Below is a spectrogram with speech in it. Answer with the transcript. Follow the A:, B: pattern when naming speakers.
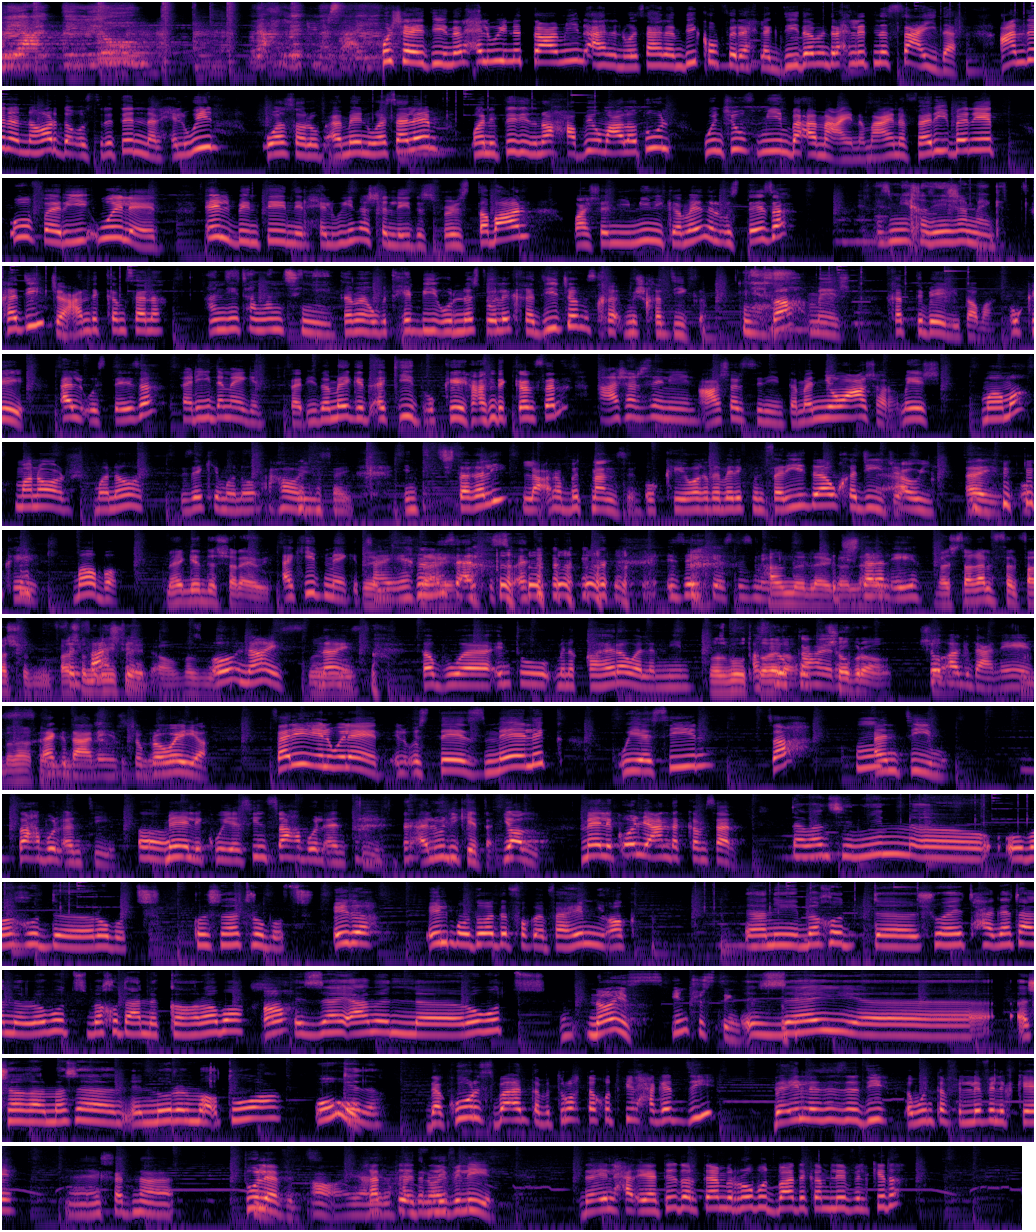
A: ويعدي اليوم رحلتنا سعيدة.
B: مشاهدينا الحلوين الطعمين أهلا وسهلا بيكم في رحلة جديدة من رحلتنا السعيدة. عندنا النهارده أسرتنا الحلوين وصلوا بأمان وسلام وهنبتدي نرحب بيهم على طول ونشوف مين بقى معانا. معانا فريق بنات وفريق ولاد. البنتين الحلوين عشان ladies first طبعا وعشان يميني كمان الأستاذة
C: اسمي خديجة ماجد.
B: خديجة عندك كام سنة؟
C: عندي 8 سنين.
B: تمام وبتحبي والناس تقول لك خديجة مش خ... مش خديجة. صح؟ ماشي. خدت بالي طبعا. okay. الأستاذة؟
C: فريدة ماجد.
B: فريدة ماجد أكيد. okay. عندك كام سنة؟
C: 10 سنين.
B: 10 سنين. 8 و10 ماشي. ماما؟
D: منار.
B: منار. ازيك يا منار
D: hi ازيك
B: انت بتشتغلي؟
D: لا ربة منزل.
B: okay واخدة بالك من فريدة وخديجة.
D: قوي
B: أيوه okay. بابا.
E: ماجد الشرقاوي.
B: أكيد ماجد صحيح. أنا ليه
E: صحيح.
B: سألت السؤال. ازيك يا أستاذ ماجد؟
E: الحمد لله
B: بتشتغل. إيه؟
E: بشتغل في ال fashion
B: fashion؟
E: retail. أه مظبوط.
B: أوه
E: nice.
B: nice. طب وأنتوا من القاهرة ولا منين؟
E: مظبوط القاهرة. شبرا.
B: شو
E: شبرا.
B: أجدع ناس. أجدع ناس شبراوية. فريق الولاد الأستاذ مالك وياسين صح. أنتيمو. صاحبه الانتيم.
C: آه.
B: مالك وياسين صاحبه الانتيم. قالوا لي كده. يلا. مالك قول لي عندك كام سنة؟
C: 8 سنين آه، وباخد روبوت كورسات روبوت.
B: إيه ده؟ إيه الموضوع ده؟ فهمني أكتر.
C: يعني باخد آه، شوية حاجات عن الروبوت باخد عن الكهرباء.
B: آه.
C: إزاي اعمل آه، روبوت
B: nice.
C: interesting إزاي اشغل مثلا النور المقطوع؟ كده.
B: ده course بقى انت بتروح تاخد فيه الحاجات دي؟ ده إيه اللذيذة دي؟ طب وانت في ال level الكام؟
D: يعني خدنا
B: two levels
D: آه يعني
B: خدت ليفلين ده إيه الح... يعني تقدر تعمل روبوت بعد كام level كده؟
